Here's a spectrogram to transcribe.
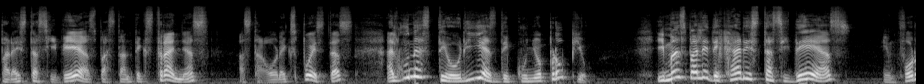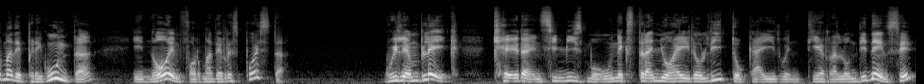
para estas ideas bastante extrañas, hasta ahora expuestas, algunas teorías de cuño propio. Y más vale dejar estas ideas en forma de pregunta y no en forma de respuesta. William Blake, que era en sí mismo un extraño aerolito caído en tierra londinense,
